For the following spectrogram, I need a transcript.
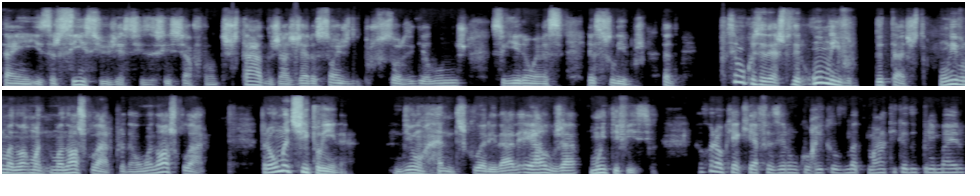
têm exercícios, esses exercícios já foram testados, já gerações de professores e de alunos seguiram esse, esses livros. Portanto, fazer uma coisa desta, fazer um livro de texto, um livro manual, manual escolar, perdão, um manual escolar, para uma disciplina de um ano de escolaridade é algo já muito difícil. Agora, o que é que é fazer um currículo de matemática do primeiro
